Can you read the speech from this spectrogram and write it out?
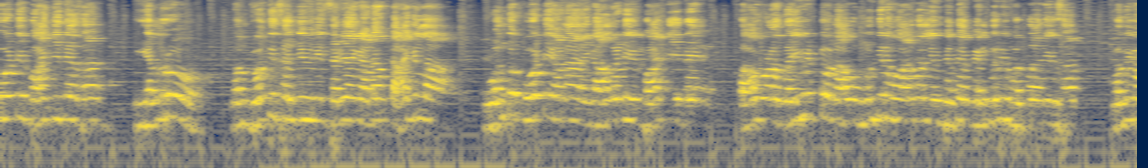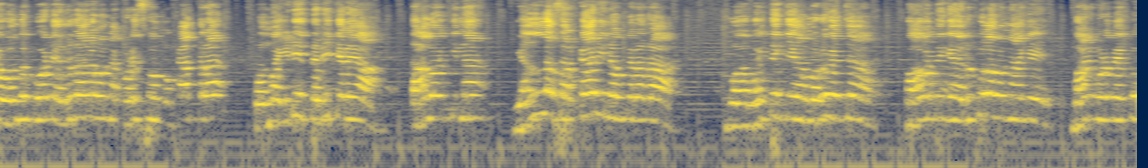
ಕೋಟಿ ಬಾಕಿ ಇದೆ ಸರ್. ಎಲ್ಲರೂ ನಮ್ಮ ಜ್ಯೋತಿ ಸಂಜೀವಿನಿ ಸರಿಯಾಗಿ ಅಡಾಪ್ಟ್ ಆಗಿಲ್ಲ. ಒಂದು ಕೋಟಿ ಹಣ ಈಗ ಆಲ್ರೆಡಿ ಬಾಕಿ ಇದೆ. ತಾವುಗಳು ದಯವಿಟ್ಟು ನಾವು ಮುಂದಿನ ವಾರದಲ್ಲಿ ನಿಮ್ಮ ಜೊತೆ ಬೆಂಗಳೂರಿಗೆ ಬರ್ತಾ ಇದೀವಿ ಸರ್. ನಮಗೆ ಒಂದು ಕೋಟಿ ಅನುದಾನವನ್ನು ಕೊಡಿಸುವ ಮುಖಾಂತರ ನಮ್ಮ ಇಡೀ ತರೀಕೆರೆಯ ತಾಲೂಕಿನ ಎಲ್ಲ ಸರ್ಕಾರಿ ನೌಕರರ ವೈದ್ಯಕೀಯ ಮರುವೆಚ್ಚ ಪಾವತಿಗೆ ಅನುಕೂಲವನ್ನಾಗಿ ಮಾಡಿಕೊಡ್ಬೇಕು.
